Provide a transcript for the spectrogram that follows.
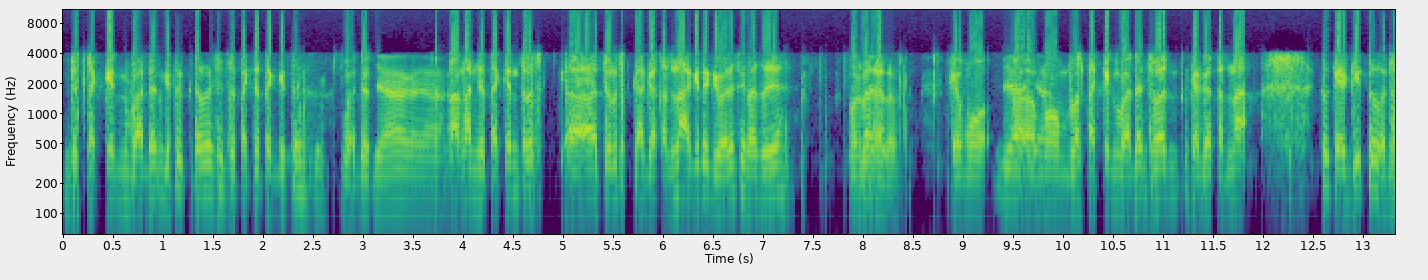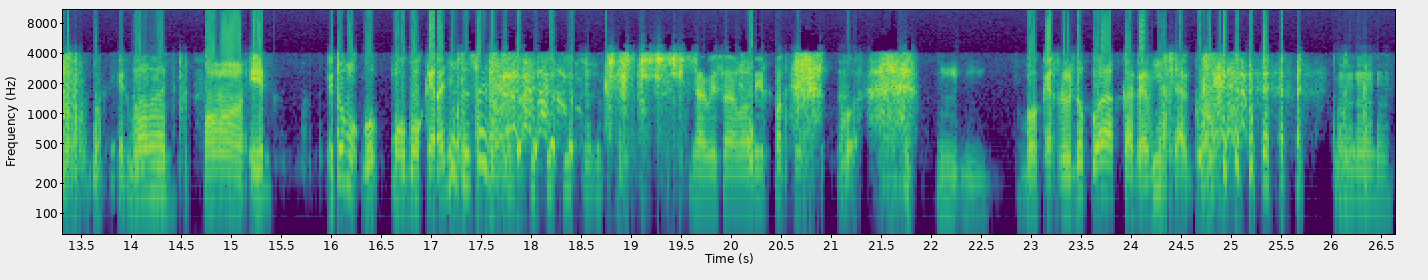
jetekin badan gitu gak sih jetek-jetek gitu badan ya kayak tangan nyetekin terus eh, terus kagak kena gitu gimana sih rasanya pernah Iya. nggak lo kayak mau Iya, eh, iya. mau meletekin badan cuman kagak kena itu kayak gitu aduh sakit Hmm. banget oh it, itu mau gua- mau boker aja susah nggak bisa lo lipet sih. Bo- boker duduk gua kagak bisa gua Hmm.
